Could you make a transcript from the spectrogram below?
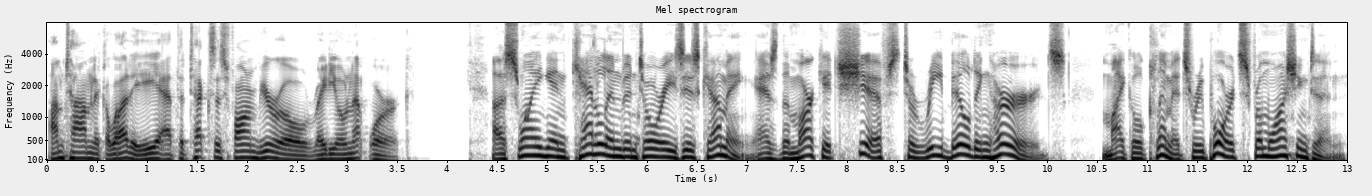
I'm Tom Nicoletti at the Texas Farm Bureau Radio Network. A swing in cattle inventories is coming as the market shifts to rebuilding herds. Michael Clements reports from Washington.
